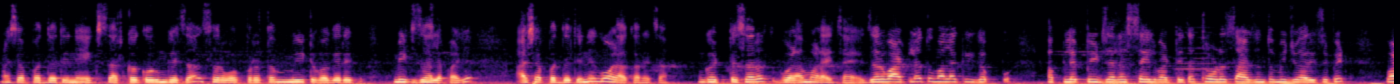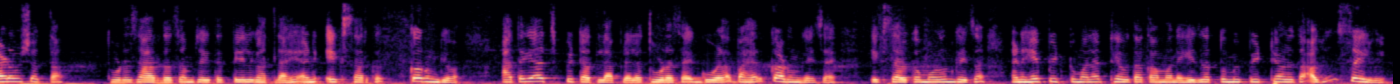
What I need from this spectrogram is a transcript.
अशा पद्धतीने एकसारखं करून घ्यायचा. सर्वप्रथम मीठ वगैरे मिक्स झालं पाहिजे. अशा पद्धतीने गोळा करायचा. घट्टसरच गोळा मळायचा आहे. जर वाटलं तुम्हाला की गप आपले पीठ जरा सैल वाटते तर थोडंसं अजून तुम्ही ज्वारीचं पीठ वाढवू शकता. थोडंसं अर्धा चमचा इथं तेल घातलं आहे आणि एकसारखं करून घेवा. आता याच पिठातला आपल्याला थोडासा एक गोळा बाहेर काढून घ्यायचा आहे. एकसारखं मळून घ्यायचं आणि हे पीठ तुम्हाला ठेवता कामा नये. हे जर तुम्ही पीठ ठेवलं तर अजून सैल होईल.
